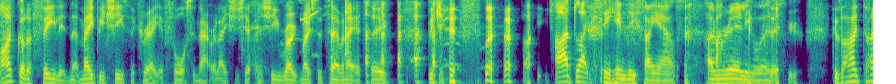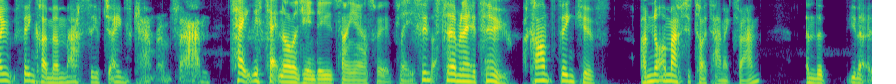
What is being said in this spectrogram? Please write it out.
I've got a feeling that maybe she's the creative force in that relationship, and she wrote most of Terminator Two because like. I'd like to see him do something else. I really would. Because I don't think I'm a massive James Cameron fan. Take this technology and do something else with it, please. Since Terminator 2, I can't think of. I'm not a massive Titanic fan, and the you know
